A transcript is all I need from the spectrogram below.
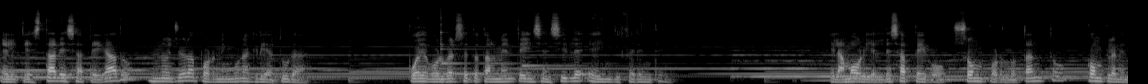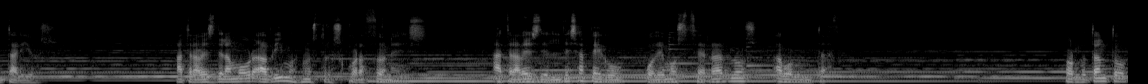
El que está desapegado no llora por ninguna criatura, puede volverse totalmente insensible e indiferente. El amor y el desapego son, por lo tanto, complementarios. A través del amor abrimos nuestros corazones. A través del desapego podemos cerrarlos a voluntad. Por lo tanto,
